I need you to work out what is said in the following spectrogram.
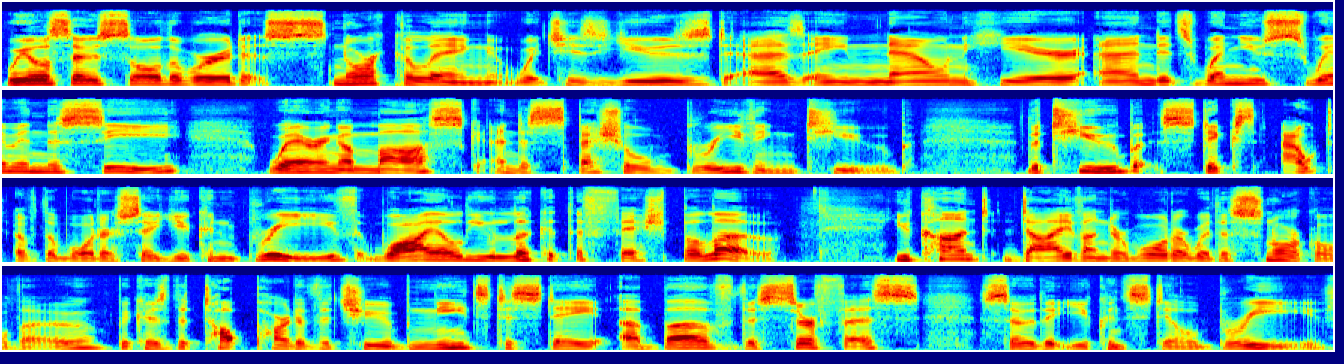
We also saw the word snorkeling, which is used as a noun here, and it's when you swim in the sea wearing a mask and a special breathing tube. The tube sticks out of the water so you can breathe while you look at the fish below. You can't dive underwater with a snorkel, though, because the top part of the tube needs to stay above the surface so that you can still breathe.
